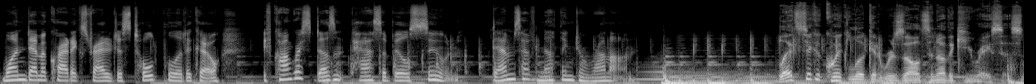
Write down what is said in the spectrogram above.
One Democratic strategist told Politico if Congress doesn't pass a bill soon, Dems have nothing to run on. Let's take a quick look at results in other key races.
